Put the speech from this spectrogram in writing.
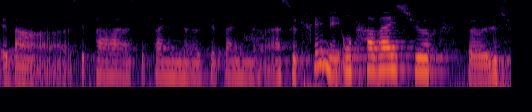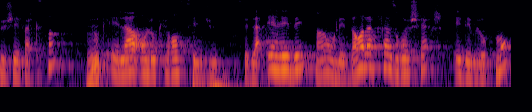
eh ben, ce n'est pas, un secret, mais on travaille sur euh, le sujet vaccin. Mmh. et là, en l'occurrence, c'est du, c'est de la R&D. Hein, on est dans la phase recherche et développement.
